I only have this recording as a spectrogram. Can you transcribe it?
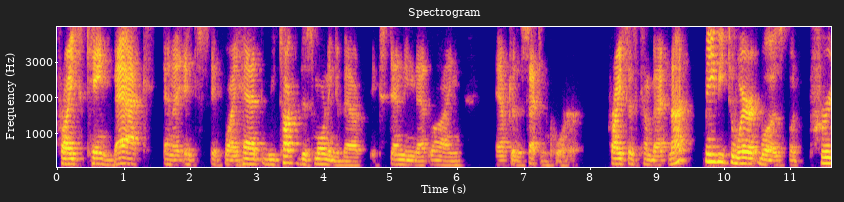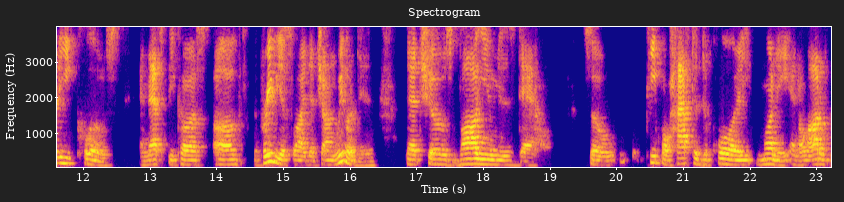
Price came back, and it's if I had we talked this morning about extending that line after the second quarter. Price has come back, not maybe to where it was, but pretty close. And that's because of the previous slide that John Wheeler did that shows volume is down. So people have to deploy money, and a lot of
